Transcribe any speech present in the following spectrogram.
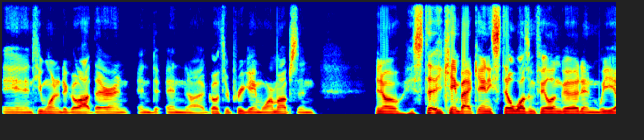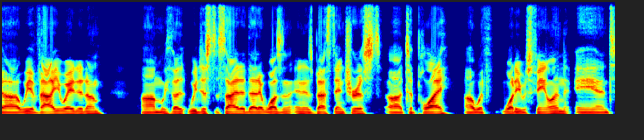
and he wanted to go out there and and and uh, go through pregame warmups, and you know, he still he came back in. He still wasn't feeling good, and we uh, we evaluated him. Um, we thought we just decided that it wasn't in his best interest uh, to play uh, with what he was feeling, and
